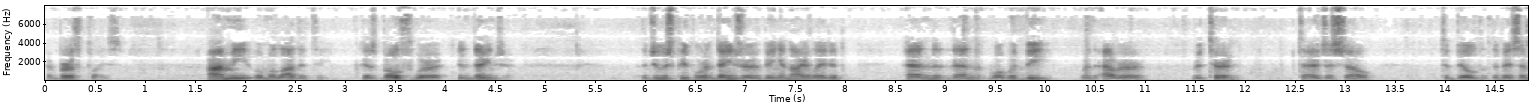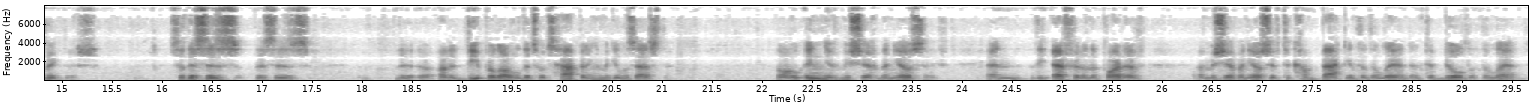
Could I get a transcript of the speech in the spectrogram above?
her birthplace. Ami umaladati, because both were in danger. The Jewish people were in danger of being annihilated, and then what would be with our return to Eretz Yisrael to build the Beis Hamikdash? So this is this is the, on a deeper level. That's what's happening in Megillah Esther. The whole of Mashiach ben Yosef and the effort on the part of, of Mashiach ben Yosef to come back into the land and to build the land,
